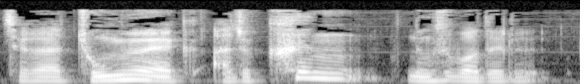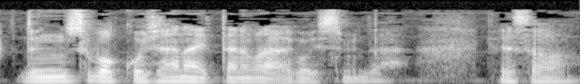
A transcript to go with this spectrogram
제가 종묘에 그 아주 큰 능수버들 능수벚꽃이 하나 있다는 걸 알고 있습니다. 그래서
